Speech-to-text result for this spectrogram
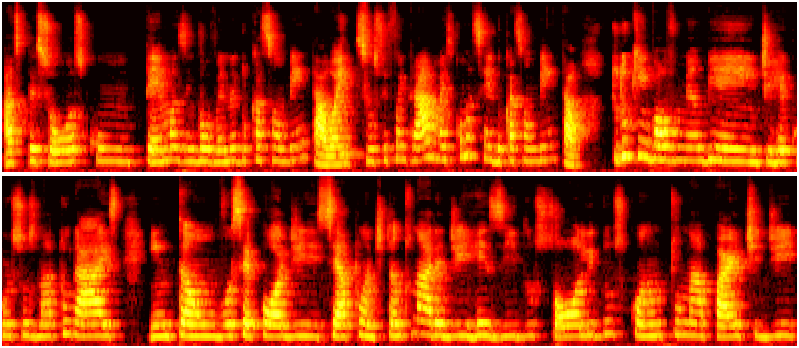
as pessoas com temas envolvendo educação ambiental. Aí, se você for entrar, ah, mas como assim educação ambiental? Tudo que envolve meio ambiente, recursos naturais. Então, você pode ser atuante tanto na área de resíduos sólidos, quanto na parte de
